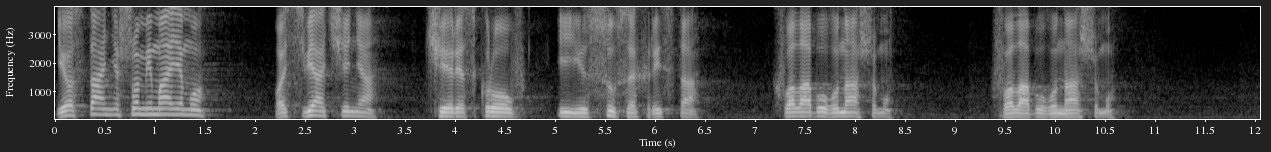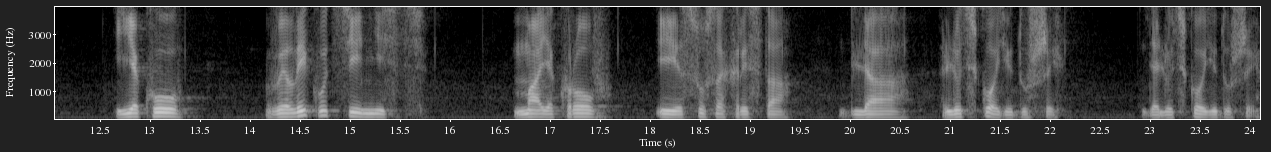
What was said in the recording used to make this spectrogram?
І останнє, що ми маємо? Освячення через кров Ісуса Христа. Хвала Богу нашому, хвала Богу нашому, яку велику цінність має кров Ісуса Христа для людської душі, для людської душі.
